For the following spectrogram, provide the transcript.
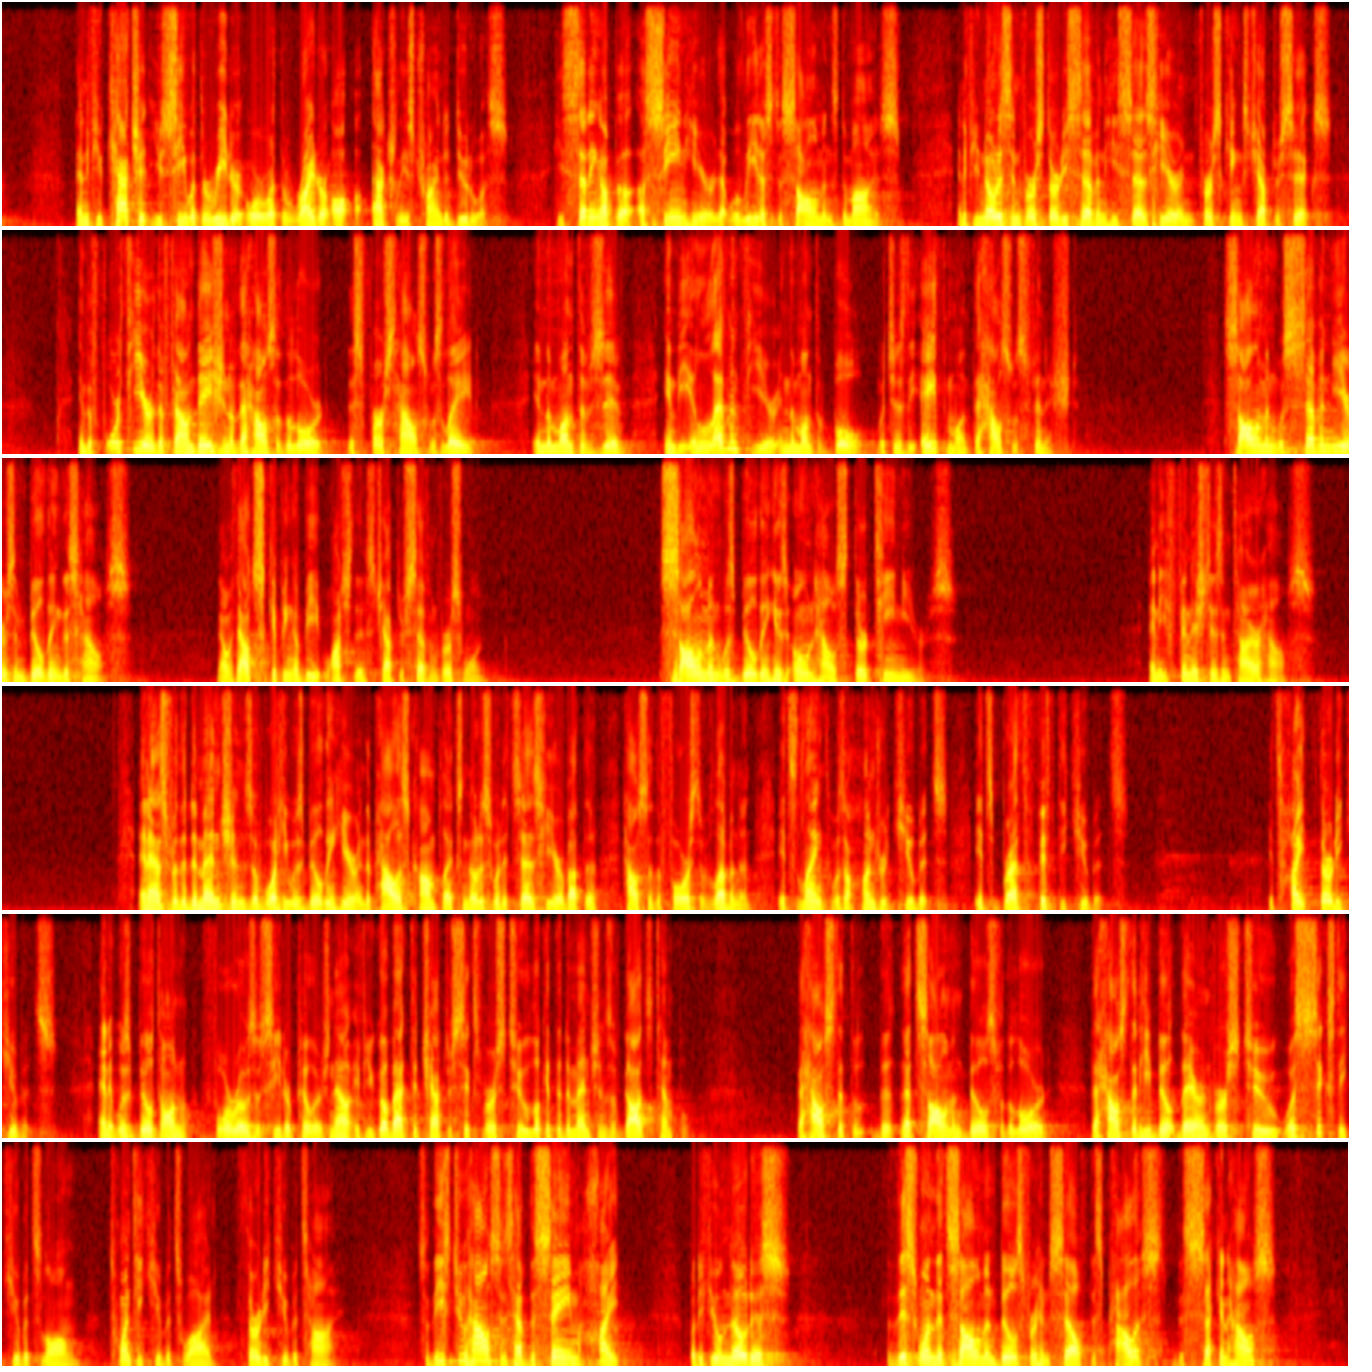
And if you catch it, you see what the reader or what the writer actually is trying to do to us. He's setting up a, a scene here that will lead us to Solomon's demise. And if you notice in verse 37, he says here in 1 Kings chapter 6, in the fourth year, the foundation of the house of the Lord, this first house, was laid in the month of Ziv. In the 11th year, in the month of Bul, which is the eighth month, the house was finished. Solomon was seven years in building this house. Now, without skipping a beat, watch this, chapter 7, verse 1. Solomon was building his own house 13 years, and he finished his entire house. And as for the dimensions of what he was building here in the palace complex, notice what it says here about the house of the forest of Lebanon. Its length was 100 cubits, its breadth 50 cubits, its height 30 cubits, and it was built on four rows of cedar pillars. Now, if you go back to chapter 6, verse 2, look at the dimensions of God's temple, the house that, the, the, that Solomon builds for the Lord. The house that he built there in verse 2 was 60 cubits long, 20 cubits wide, 30 cubits high. So these two houses have the same height. But if you'll notice, this one that Solomon builds for himself, this palace, this second house,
